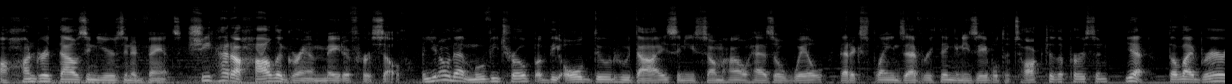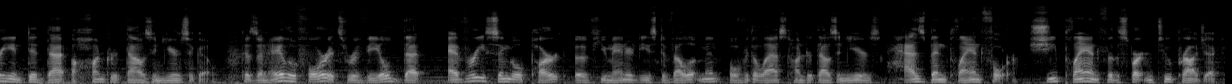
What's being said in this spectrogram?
a hundred thousand years in advance. She had a hologram made of herself. You know that movie trope of the old dude who dies and he somehow has a will that explains everything and he's able to talk to the person? Yeah, the librarian did that a hundred thousand years ago. Because in Halo 4, it's revealed that every single part of humanity's development over the last 100,000 years has been planned for. She planned for the Spartan 2 project.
